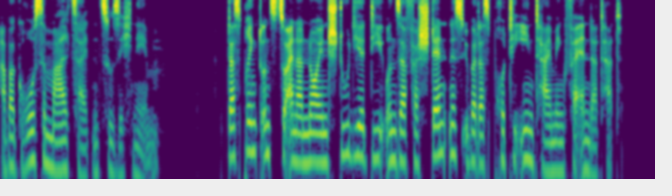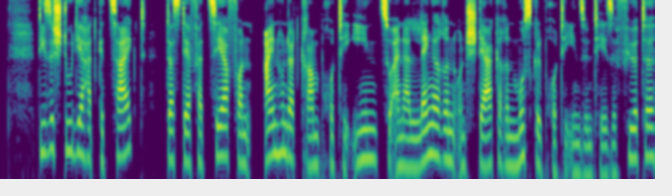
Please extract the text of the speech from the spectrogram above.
aber große Mahlzeiten zu sich nehmen. Das bringt uns zu einer neuen Studie, die unser Verständnis über das Proteintiming verändert hat. Diese Studie hat gezeigt, dass der Verzehr von 100 Gramm Protein zu einer längeren und stärkeren Muskelproteinsynthese führte,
